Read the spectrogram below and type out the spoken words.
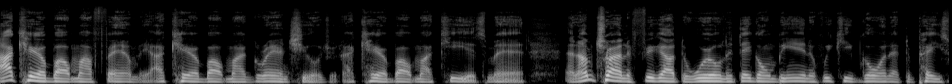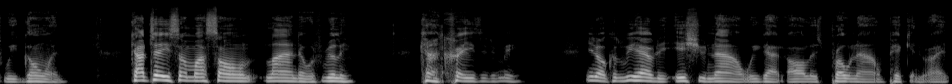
I care about my family. I care about my grandchildren. I care about my kids, man. And I'm trying to figure out the world that they're gonna be in if we keep going at the pace we're going. Can I tell you something? I saw online that was really kind of crazy to me. You know, because we have the issue now. We got all this pronoun picking, right?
